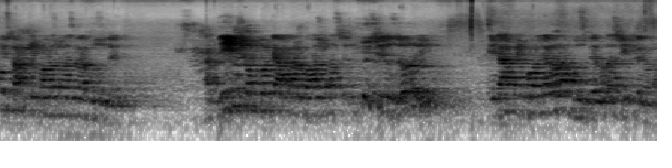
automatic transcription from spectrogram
কিছু আপনি পড়াশোনা ছাড়া বুঝলেন আর দিন সম্পর্কে আপনার পড়াশোনা ছিল জরুরি। এটা আপনি পড়লেনও না বুঝলেনও না শিখলেনও না।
